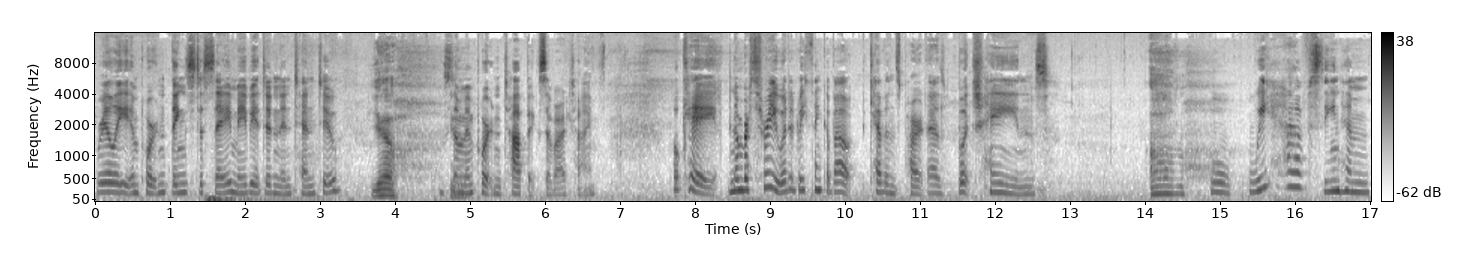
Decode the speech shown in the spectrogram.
really important things to say. Maybe it didn't intend to. Yeah. some Yeah. important topics of our time. Okay, number three. What did we think about Kevin's part as Butch Haynes? Um Well, we have seen him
